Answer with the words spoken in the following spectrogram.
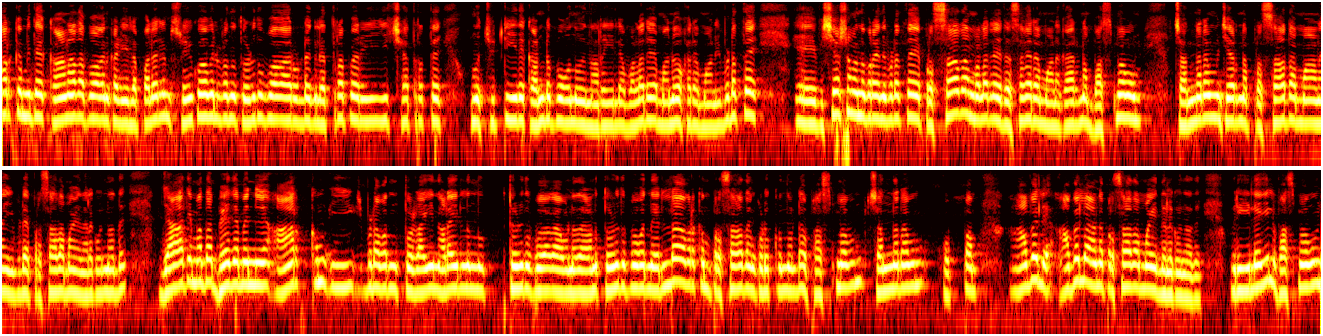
ആർക്കും ഇത് കാണാതെ പോകാൻ കഴിയില്ല. പലരും ശ്രീകോവിൽ വന്ന് തൊഴുതു പോകാറുണ്ടെങ്കിൽ എത്ര പേർ ഈ ക്ഷേത്രത്തെ ഒന്ന് ചുറ്റി ഇത് കണ്ടുപോകുന്നു എന്നറിയില്ല. വളരെ മനോഹരമാണ്. ഇവിടുത്തെ വിശേഷമെന്ന് പറയുന്നത് ഇവിടുത്തെ പ്രസാദം വളരെ രസകരമാണ്. കാരണം ഭസ്മവും ചന്ദനവും ചേർന്ന പ്രസാദമാണ് ഇവിടെ പ്രസാദമായി നൽകുന്നത്. ജാതിമത ഭേദമന്യേ ആർക്കും ഈ ഇവിടെ വന്ന് തൊഴ ഈ നടയിൽ നിന്ന് തൊഴുതു പോകാവുന്നതാണ്. തൊഴുതു പോകുന്ന എല്ലാവർക്കും പ്രസാദം കൊടുക്കുന്നുണ്ട്. ഭസ്മവും ചന്ദനവും ഒപ്പം അവൽ അവലാണ് പ്രസാദമായി നൽകുന്നത്. ഒരു ഇലയിൽ ഭസ്മവും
